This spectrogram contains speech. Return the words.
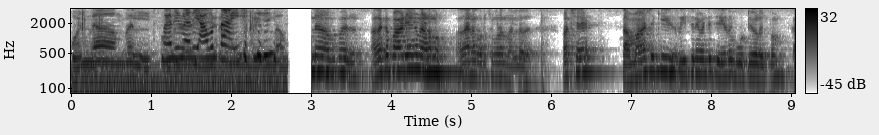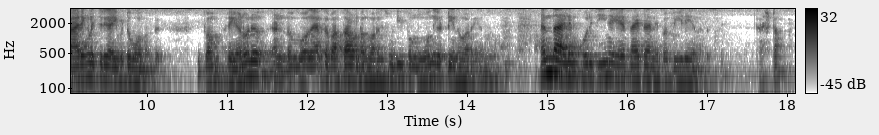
പൊന്നാമ്പൽ അതൊക്കെ പാടി അങ്ങ് നടന്നു. അതാണ് കുറച്ചും കൂടെ നല്ലത്. പക്ഷേ തമാശയ്ക്ക് റീച്ചിന് വേണ്ടി ചെയ്ത കുട്ടികൾ ഇപ്പം കാര്യങ്ങൾ ഇച്ചിരി കൈവിട്ട് പോകുന്നുണ്ട്. ഇപ്പം രേണുവിന് രണ്ട് നേരത്തെ ഭർത്താവ് ഉണ്ടെന്ന് പറഞ്ഞു. സുധി ഇപ്പം മൂന്ന് കെട്ടി എന്ന് പറയുന്നു. എന്തായാലും ഒരു ചീഞ്ഞ കേസായിട്ട് തന്നെ ഇപ്പം ഫീൽ ചെയ്യുന്നത്. കഷ്ടം.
